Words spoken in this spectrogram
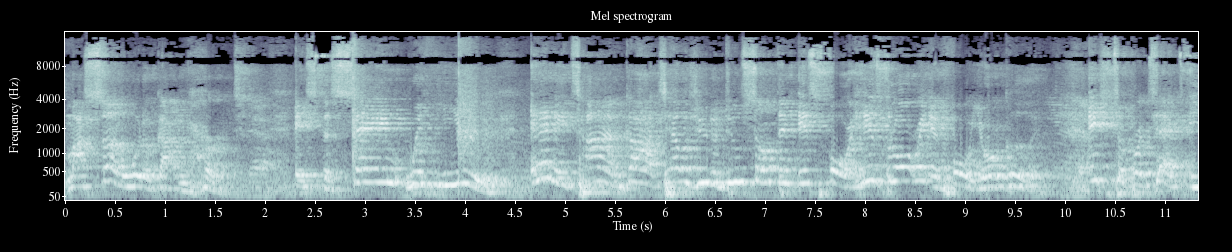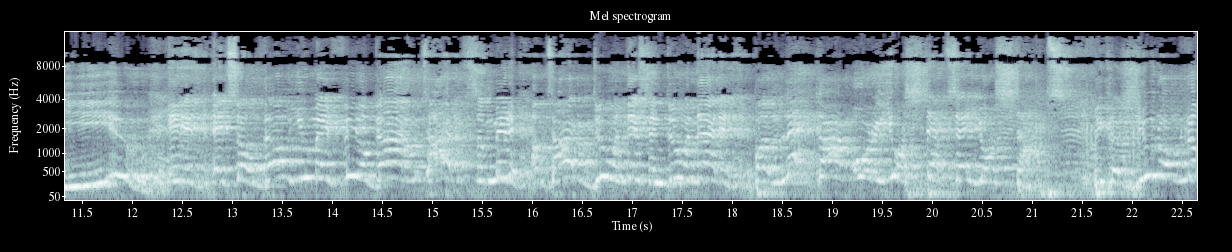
my son would have gotten hurt. It's the same with you. Anytime God tells you to do something, it's for His glory and for your good. It's to protect you. It is, and so though you may feel, God, I'm tired of submitting, I'm tired of doing this and doing that, and, but let God order your steps and your stops because you don't know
